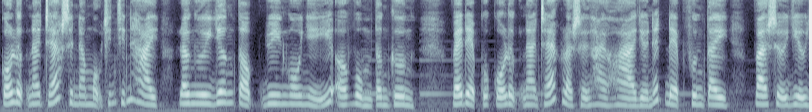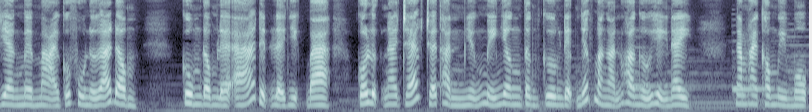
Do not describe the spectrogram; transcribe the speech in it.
Cổ lực Na Trác sinh năm 1992 là người dân tộc Duy Ngô Nhĩ ở vùng Tân Cương. Vẻ đẹp của cổ lực Na Trác là sự hài hòa giữa nét đẹp phương Tây và sự dịu dàng mềm mại của phụ nữ Á Đông. Cùng đồng lệ Á, địch lệ nhiệt ba, cổ lực Na Trác trở thành những mỹ nhân Tân Cương đẹp nhất màn ảnh hoa ngữ hiện nay. Năm 2011,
